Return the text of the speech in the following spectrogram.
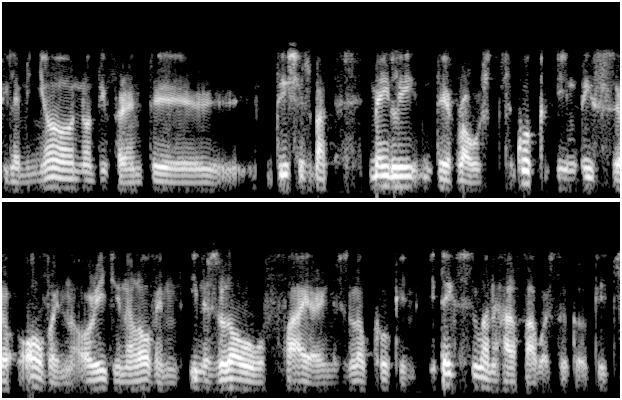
filet mignon or different uh, dishes, but mainly the roast. Cook in this uh, oven, original oven, in a slow fire, in a slow cooking. It takes two and a half hours to cook. It's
